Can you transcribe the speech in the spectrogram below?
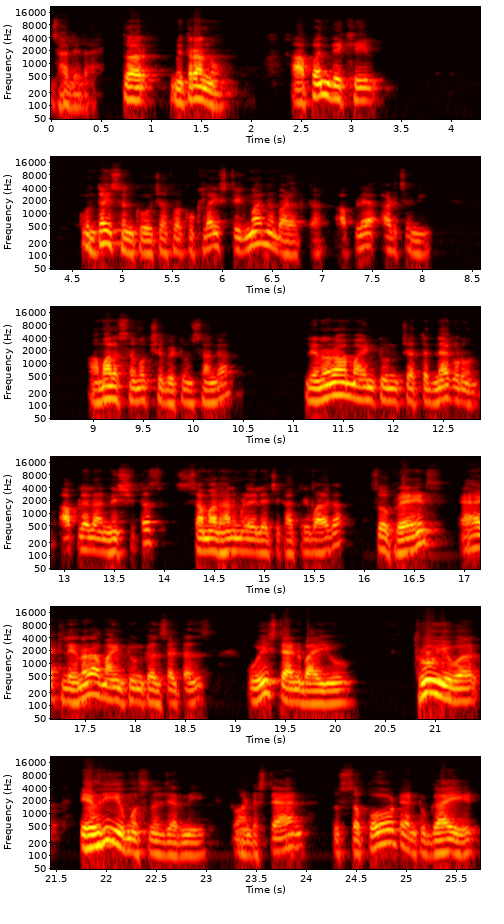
झालेला आहे. तर मित्रांनो आपण देखील कोणताही संकोच अथवा कुठलाही स्टिग्मा न बाळगता आपल्या अडचणी आम्हाला समक्ष भेटून सांगा. लेनोरा माइंटूनच्या तज्ज्ञाकडून आपल्याला निश्चितच समाधान मिळेल याची खात्री बाळगा. So friends at Lenora Mindtune consultants we stand by you through your every emotional journey to understand to support and to guide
